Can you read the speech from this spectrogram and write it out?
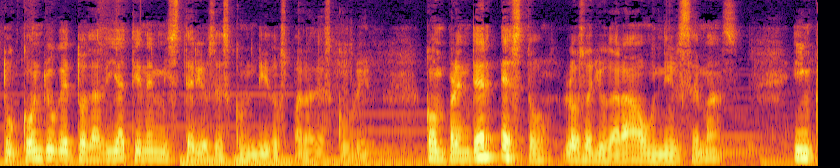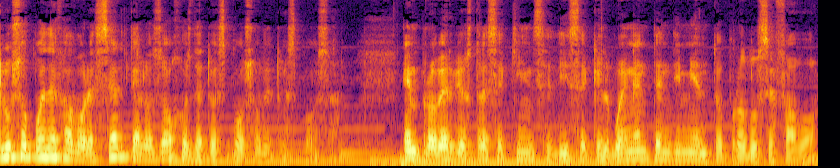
tu cónyuge todavía tiene misterios escondidos para descubrir. Comprender esto los ayudará a unirse más. Incluso puede favorecerte a los ojos de tu esposo o de tu esposa. En Proverbios 13:15 dice que el buen entendimiento produce favor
